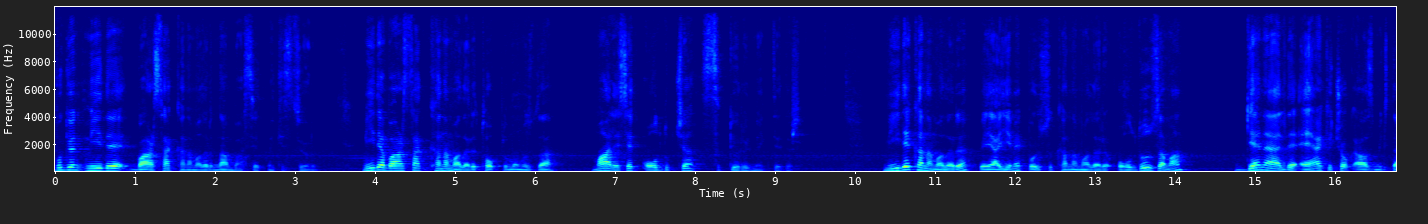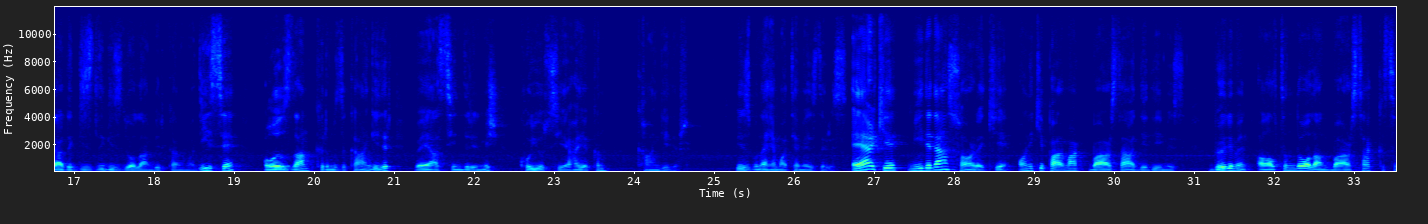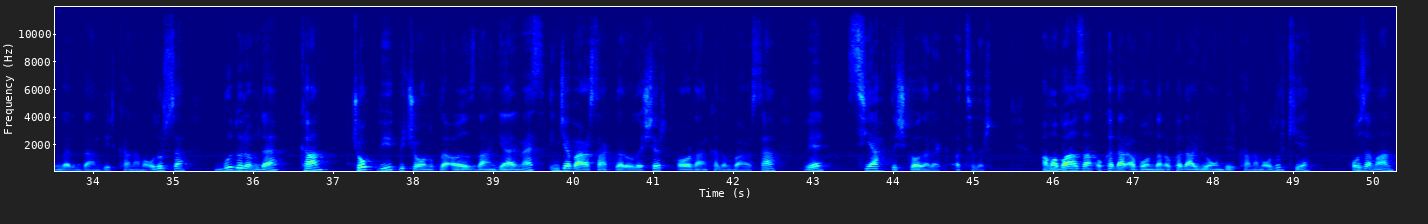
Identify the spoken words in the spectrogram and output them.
Bugün mide bağırsak kanamalarından bahsetmek istiyorum. Mide bağırsak kanamaları toplumumuzda maalesef oldukça sık görülmektedir. Mide kanamaları veya yemek borusu kanamaları olduğu zaman genelde eğer ki çok az miktarda gizli gizli olan bir kanama değilse ağızdan kırmızı kan gelir veya sindirilmiş koyu siyaha yakın kan gelir. Biz buna hematemez deriz. Eğer ki mideden sonraki 12 parmak bağırsağı dediğimiz bölümün altında olan bağırsak kısımlarından bir kanama olursa bu durumda kan çok büyük bir çoğunlukla ağızdan gelmez. ince bağırsaklara ulaşır. Oradan kalın bağırsağa ve siyah dışkı olarak atılır. Ama bazen o kadar abondan, o kadar yoğun bir kanama olur ki o zaman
